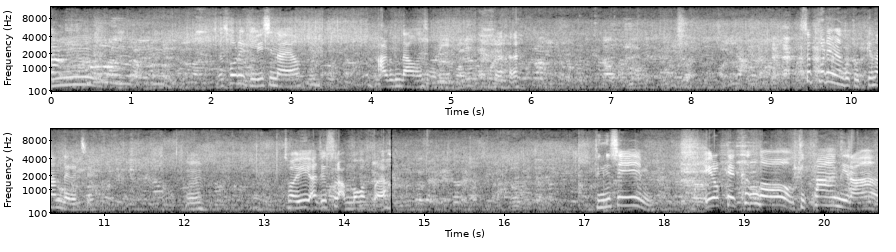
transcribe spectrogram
음, 소리 들리시나요? 아름다운 소리. 숯 뿌리면서 좋긴 한데 그치? 음, 저희 아직 술 안 먹었어요. 등심. 이렇게 큰 거 두 판이랑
